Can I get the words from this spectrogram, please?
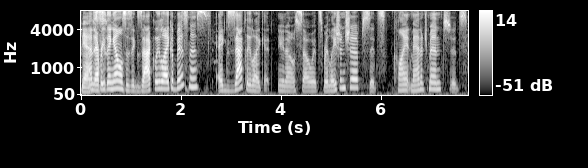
Yes. and everything else is exactly like a business, exactly like it. You know, so it's relationships, it's client management, it's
